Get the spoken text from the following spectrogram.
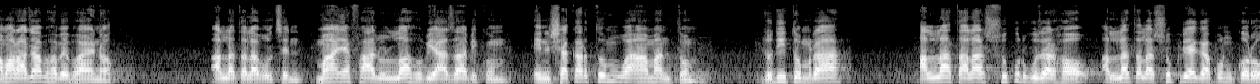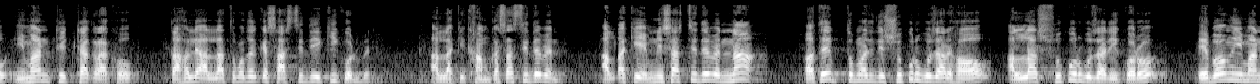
আমার আজাব হবে ভয়ানক। আল্লাহ তালা বলছেন, মা এফাল উল্লাহ বি আজাবিকুম ইন শাকারতুম ওয়া আমানতুম। যদি তোমরা আল্লাহ তালার শুকুর গুজার হও, আল্লাহ তালার শুক্রিয়া জ্ঞাপন করো ইমান ঠিকঠাক রাখো, তাহলে আল্লাহ তোমাদেরকে শাস্তি দিয়ে কি করবেন? আল্লাহ কি খামকা শাস্তি দেবেন? আল্লাহ কি এমনি শাস্তি দেবেন? না। অতএব তোমরা যদি শুকুর গুজার হও, আল্লাহর শুকুর গুজারি করো এবং ইমান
